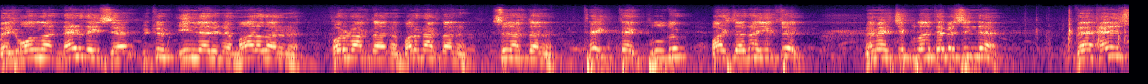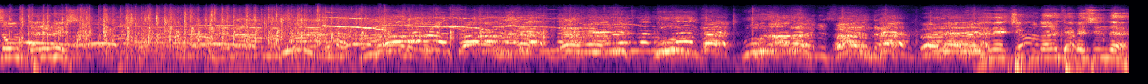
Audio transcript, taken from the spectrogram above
Ve onlar neredeyse bütün inlerini, mağaralarını, korunaklarını, barınaklarını, sığınaklarını tek tek bulduk, başlarına yıktık. Mehmetçik bunların tepesinde. Ve en son terörist Mehmetçik bunların tepesinde.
